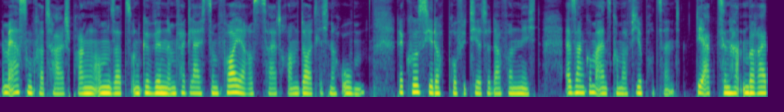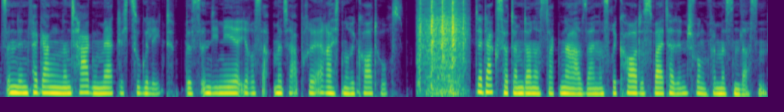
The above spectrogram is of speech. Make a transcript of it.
Im ersten Quartal sprangen Umsatz und Gewinn im Vergleich zum Vorjahreszeitraum deutlich nach oben. Der Kurs jedoch profitierte davon nicht. Er sank um 1,4 Prozent. Die Aktien hatten bereits in den vergangenen Tagen merklich zugelegt, bis in die Nähe ihres Mitte April erreichten Rekordhochs. Der DAX hat am Donnerstag nahe seines Rekordes weiter den Schwung vermissen lassen.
